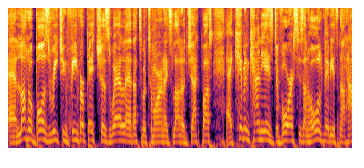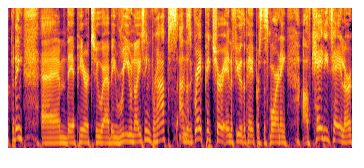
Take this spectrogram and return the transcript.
Uh, Lotto Buzz reaching fever pitch as well. Uh, that's about tomorrow night's Lotto jackpot. Uh, Kim and Kanye's divorce is on hold. Maybe it's not happening. Um, they appear to uh, be reuniting, perhaps. And there's a great picture in a few of the papers this morning of Katie Taylor,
